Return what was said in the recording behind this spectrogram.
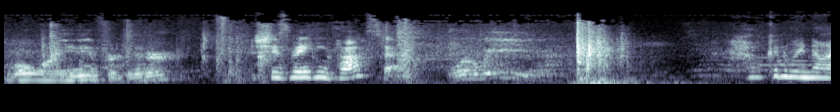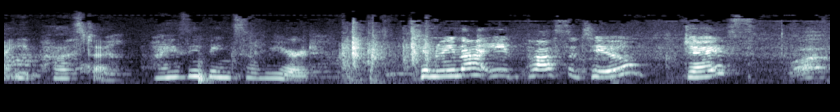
What we're eating for dinner? She's making pasta. What are we eating? How can we not eat pasta? Why is he being so weird? Can we not eat pasta too, Jace? What?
